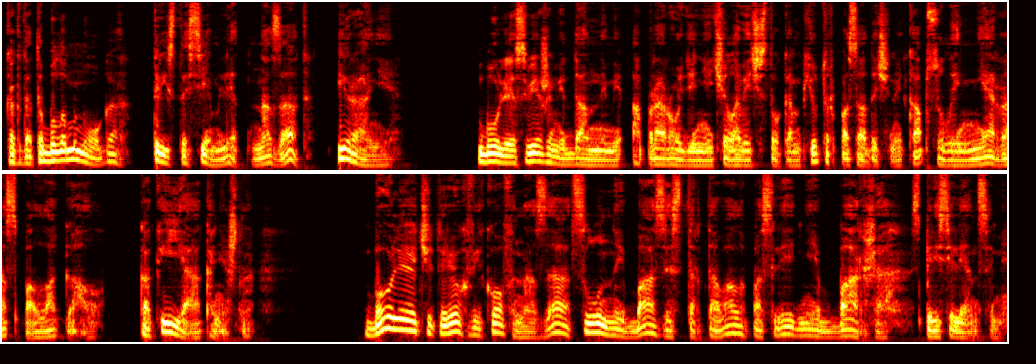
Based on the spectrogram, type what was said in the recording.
Когда-то было много, 307 лет назад и ранее. Более свежими данными о прародине человечества компьютер посадочной капсулы не располагал. Как и я, конечно. Более четырех веков назад с лунной базы стартовала последняя баржа с переселенцами,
